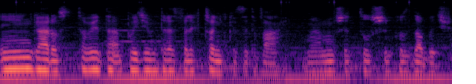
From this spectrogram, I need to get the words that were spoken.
I Garus, tobie da, pojedziemy teraz w elektronikę Z2. Ja muszę tu szybko zdobyć.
